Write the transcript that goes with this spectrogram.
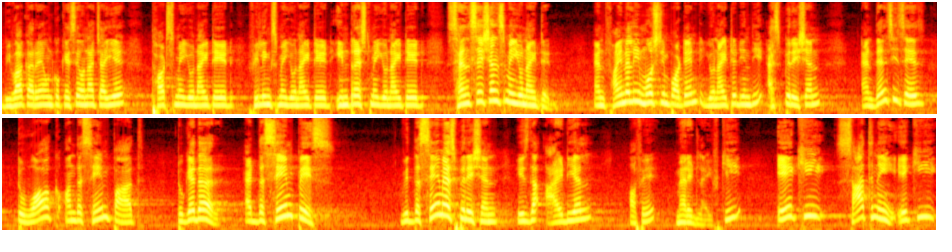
विवाह कर रहे हैं, उनको कैसे होना चाहिए? थॉट्स में यूनाइटेड फीलिंग्स में यूनाइटेड इंटरेस्ट में यूनाइटेड सेंसेशंस में united and finally most important united in the aspiration and then she says to walk on the same path together at the same pace with the same aspiration is the ideal of a married life कि एक ही साथ नहीं, एक ही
